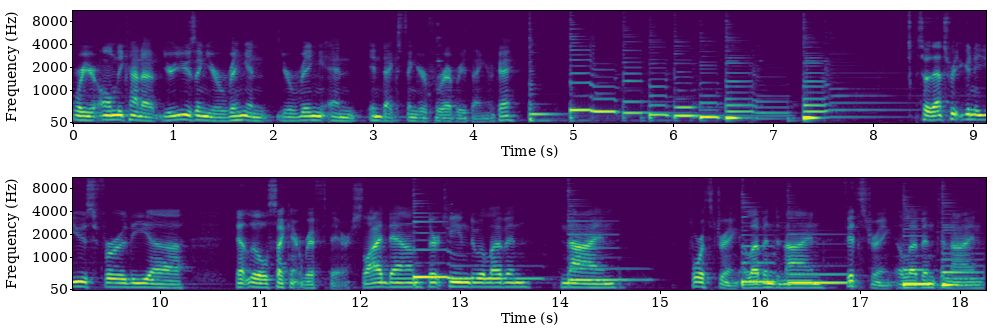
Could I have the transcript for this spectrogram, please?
where you're only kind of you're using your ring and your ring and index finger for everything, okay? So that's what you're going to use for the uh, that little second riff there. Slide down 13 to 11, 9, fourth string, 11 to 9, fifth string, 11 to 9,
